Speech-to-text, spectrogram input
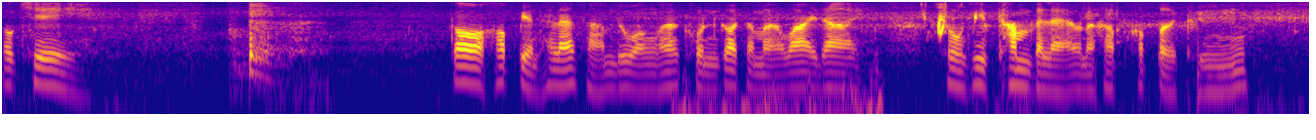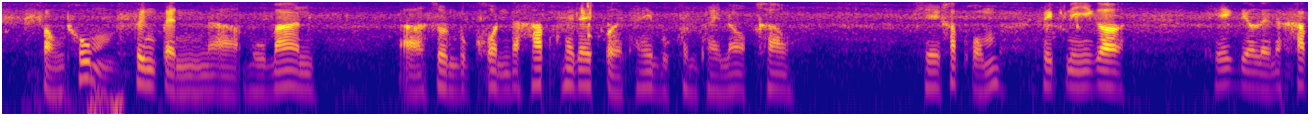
โอเค ก็เขาเปลี่ยนให้แล้ว3ดวงนะคนก็จะมาไหว้ได้ ช่วงที่ค่ำไปแล้วนะครับเขาเปิดถึงสองทุ่ม ซึ่งเป็นหมู่บ้านส่วนบุคคลนะครับ ไม่ได้เปิดให้บุคคลภายนอกเข้า โอเคครับผม คลิปนี้ก็เทคเดียวเลยนะครับ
